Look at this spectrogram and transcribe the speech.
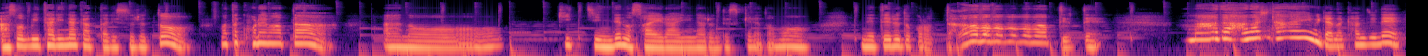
遊び足りなかったりすると、またこれまた、あのーキッチンでの再来になるんですけれども、寝てるところ、ダダダダダダダダって言って、まだ話したいみたいな感じで、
